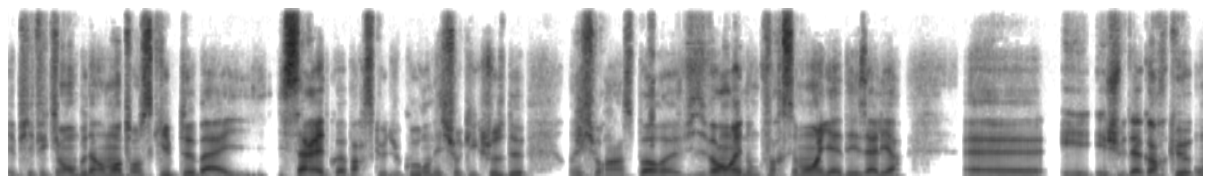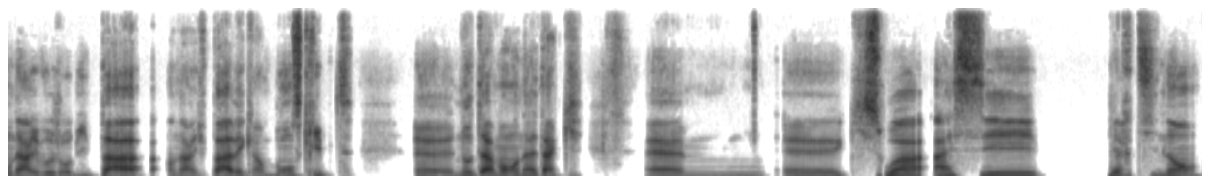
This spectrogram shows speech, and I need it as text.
Et puis effectivement, au bout d'un moment, ton script, bah, il, s'arrête, quoi, parce que du coup, on est sur quelque chose de, on est sur un sport euh, vivant et donc forcément, il y a des aléas. Euh, et, je suis d'accord qu'on arrive aujourd'hui pas, on n'arrive pas avec un bon script, euh, notamment en attaque, euh, qui soit assez pertinent,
